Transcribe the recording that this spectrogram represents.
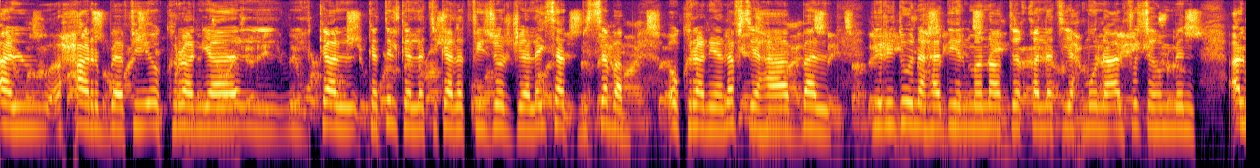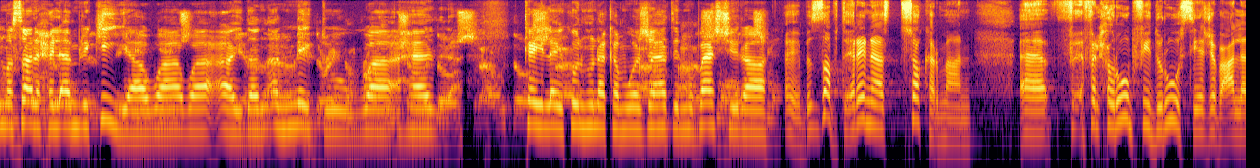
الحرب في أوكرانيا كتلك التي كانت في جورجيا ليست بسبب أوكرانيا نفسها بل يريدون هذه المناطق التي يحمون أنفسهم من المصالح الأمريكية وأيضا الناتو كي لا يكون هناك مواجهات مباشرة. إيه بالضبط. إيرينا سوكرمان. آه، في الحروب في دروس يجب على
